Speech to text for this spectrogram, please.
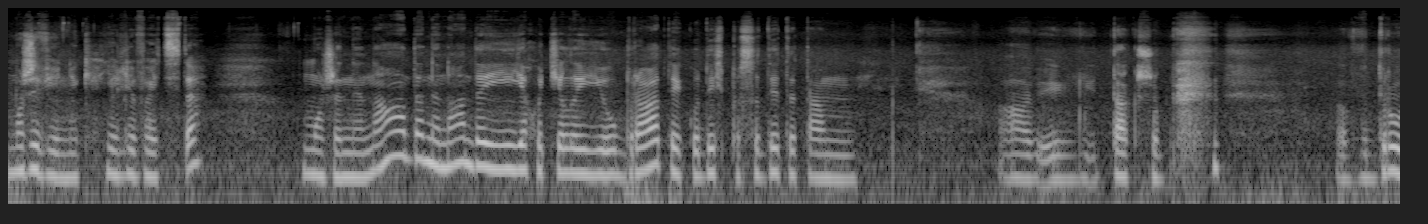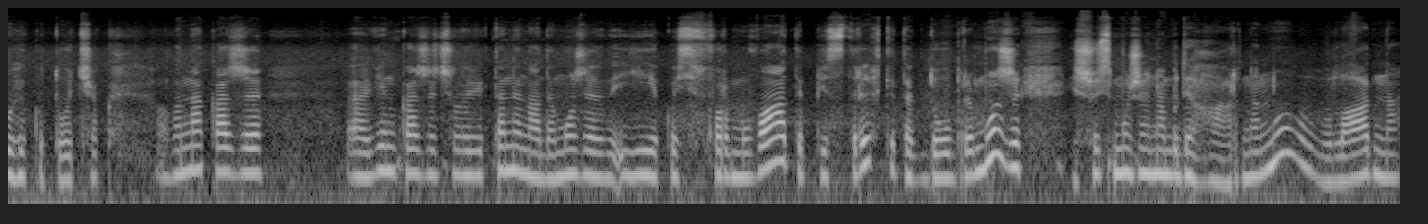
можжевельник, ялівець, так? Може не треба, не треба. І я хотіла її убрати і кудись посадити там так, щоб в другий куточок. Вона каже, він каже, чоловік, та не треба, може її якось сформувати, підстригти так добре. Може, і щось може вона буде гарна. Ну, ладно.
